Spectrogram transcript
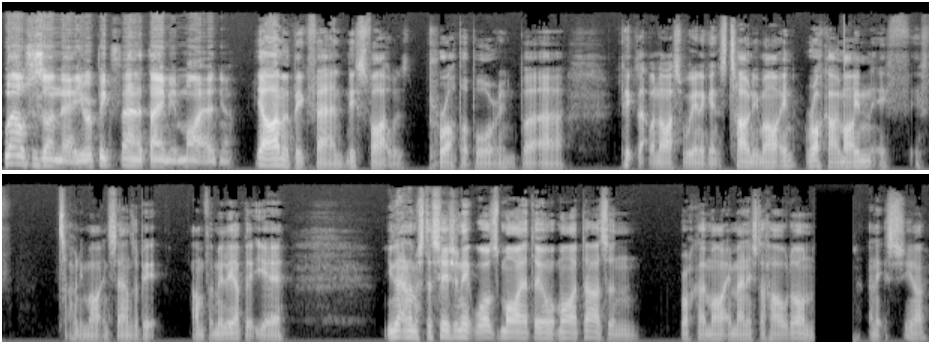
What else is on there? You're a big fan of Demian Maia, aren't you? Yeah, I'm a big fan. This fight was proper boring, but uh, picked up a nice win against Tony Martin, Rocco Martin. If if Tony Martin sounds a bit unfamiliar, but yeah, unanimous decision. It was Maia doing what Maia does, and Rocco Martin managed to hold on. And it's you know,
